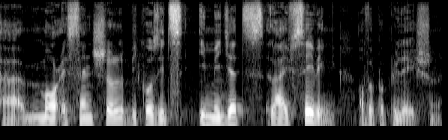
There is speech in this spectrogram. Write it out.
uh, more essential because it's immediate life-saving of a population.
